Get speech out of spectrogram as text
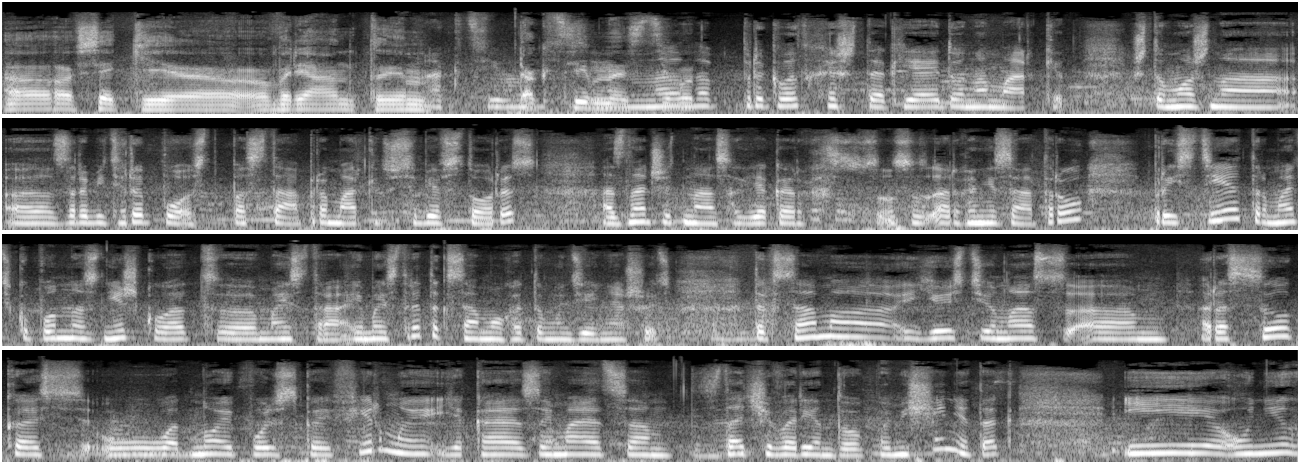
э, всякие варианты активности. активности. На, вот. Например, хэштег «Я иду на маркет» што можна э, зрабіць рэпост паста пра маркет у сябе в сторыс а значыць нас як арганізатараў прыйсці атрымаць купон на зніжку ад майстра і майстры таксама ў гэтым удзельнічаюць таксама ёсць у нас э, рассылка у адной польскай фірмы якая займаецца здачи в аренду памяшэння так? І у них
